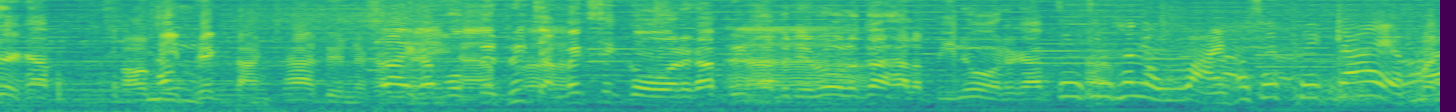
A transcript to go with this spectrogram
ด้วยครับอ๋อมีพริกต่างชาติด้วยนะครัใช่ครับผมเป็นพริกจากเม็กซิโกนะครับพริกฮาบาเนโร่แล้วก็ฮาลาปิโน่นะครับ จริงๆขนมหวานเขาใช้พริกได้เหรอคะ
